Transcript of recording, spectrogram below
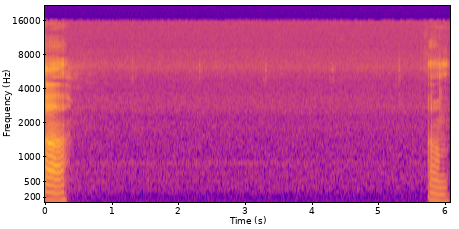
Uh. Um.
